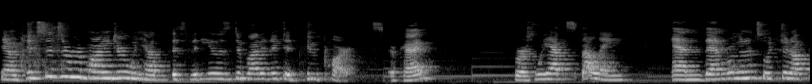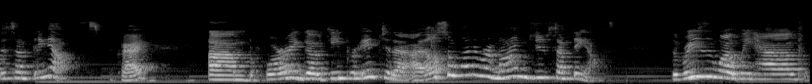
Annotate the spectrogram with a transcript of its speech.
Now, just as a reminder, we have this video is divided into two parts, okay? First, we have spelling, and then we're going to switch it off to something else, okay? Um, before I go deeper into that, I also want to remind you something else. The reason why we have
